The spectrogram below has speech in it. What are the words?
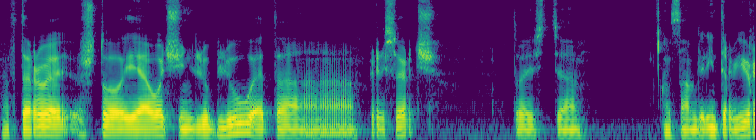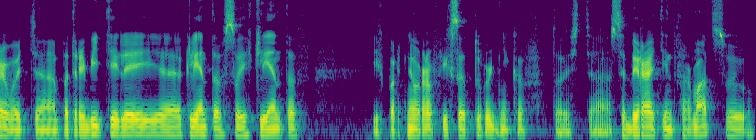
Второе, что я очень люблю, это research, то есть э, на самом деле интервьюировать э, потребителей, клиентов, своих клиентов – их партнеров, их сотрудников. То есть э, собирать информацию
